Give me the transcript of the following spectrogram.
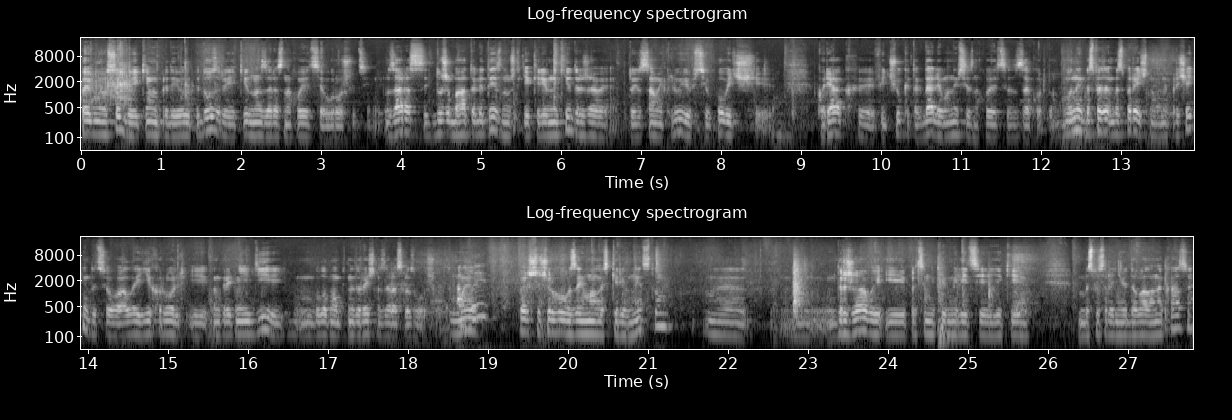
певні особи, які ми придавили підозри, які у нас зараз знаходяться у розшуці. Зараз дуже багато людей, знову ж таки, керівників держави, той самий Клюєв, Сівкович, Коряк, Фічук і так далі. Вони всі знаходяться за кордоном. Вони безперечно вони причетні до цього, але їх роль і конкретні дії було б, мабуть, недоречно зараз розголошувати. Ми першочергово займалися керівництвом держави і працівників міліції, які безпосередньо віддавали накази.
